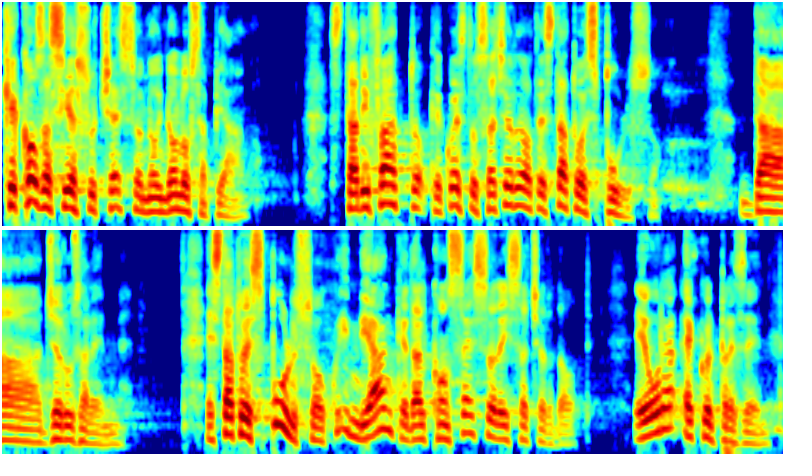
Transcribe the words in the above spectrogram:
Che cosa sia successo noi non lo sappiamo. Sta di fatto che questo sacerdote è stato espulso da Gerusalemme. È stato espulso quindi anche dal consesso dei sacerdoti. E ora ecco il presente.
